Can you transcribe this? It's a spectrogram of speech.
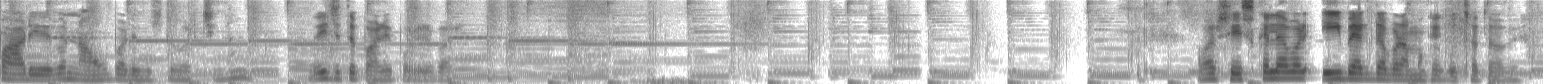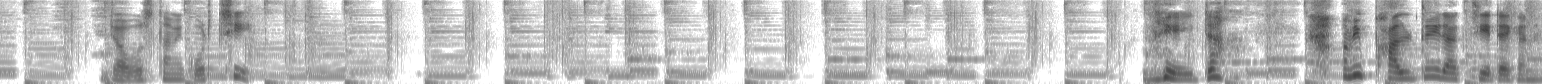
পারে, এবার নাও পারে, বুঝতে পারছি না। হয়ে যেতে পারে পরের বার। আবার শেষকালে আবার এই ব্যাগটা আবার আমাকে গোছাতে হবে। যে অবস্থা আমি করছি। এইটা আমি ফালতুই রাখছি এটা এখানে।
